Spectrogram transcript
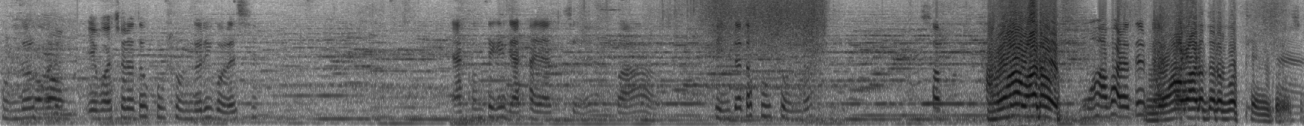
সুন্দর করে এবছরে তো খুব সুন্দরই করেছে। এখন থেকে দেখা যাচ্ছে। বাহ থিমটা তো খুব সুন্দর। সব মহাভারত। মহাভারতের। মহাভারতের উপর থিম করেছে।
